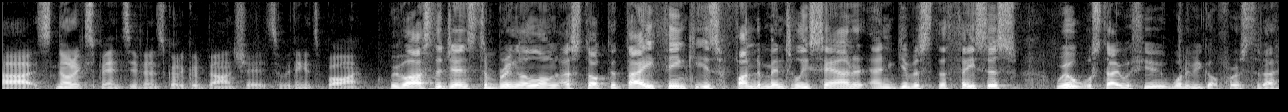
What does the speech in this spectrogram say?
Uh, it's not expensive and it's got a good balance sheet, so we think it's a buy. We've asked the gents to bring along a stock that they think is fundamentally sound and give us the thesis. Will, we'll stay with you. What have you got for us today?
